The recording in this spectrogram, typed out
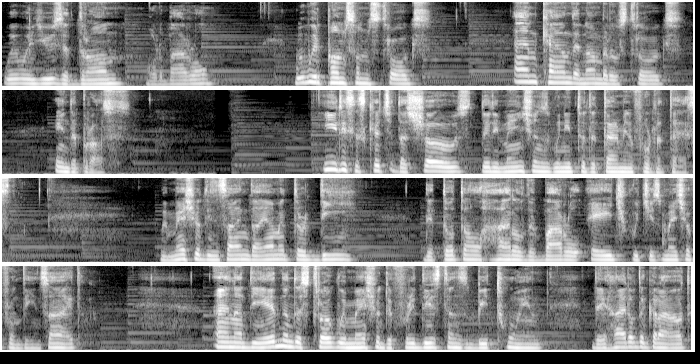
We will use a drum or barrel. We will pump some strokes and count the number of strokes in the process. Here is a sketch that shows the dimensions we need to determine for the test. We measure the inside diameter D, the total height of the barrel H, which is measured from the inside, and at the end of the stroke we measure the free distance between the height of the grout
